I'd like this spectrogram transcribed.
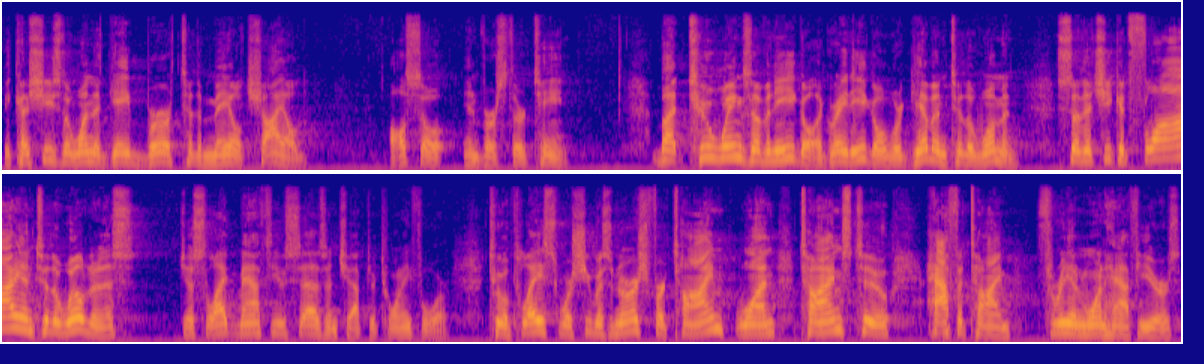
because she's the one that gave birth to the male child, also in verse 13. But two wings of an eagle, a great eagle, were given to the woman so that she could fly into the wilderness, just like Matthew says in chapter 24, to a place where she was nourished for time, one, times two, half a time, three and one half years,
